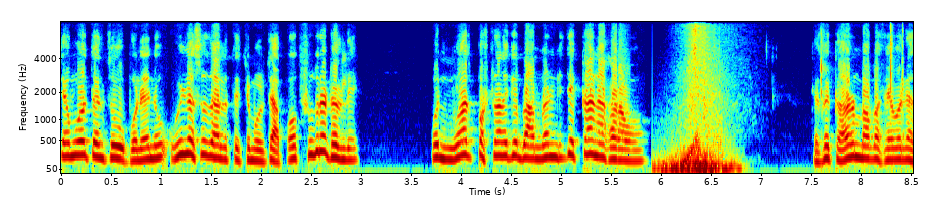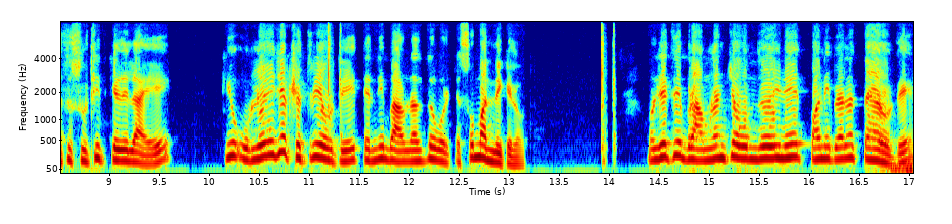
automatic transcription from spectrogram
त्यामुळे त्यांचं उपनयन होईल असं झालं. त्याच्यामुळे ते आपोआप शूद्र ठरले. पण मुळात प्रश्न आला की ब्राह्मणांनी ते का नाकारावं? त्याचं कारण बाबासाहेबांनी असं सूचित केलेलं आहे की उरलेले जे क्षत्रिय होते त्यांनी ब्राह्मणांचं वर्चस्व मान्य केलं होतं. म्हणजे ते ब्राह्मणांच्या ओंजळीने पाणी प्यायला तयार होते.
